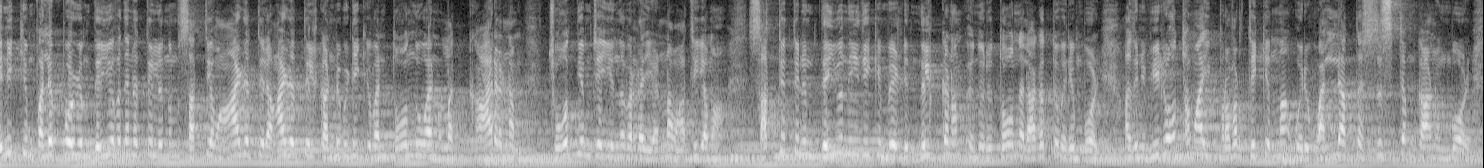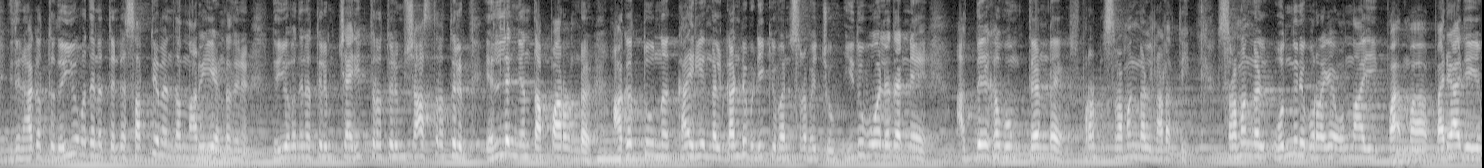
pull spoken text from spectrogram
എനിക്കും പലപ്പോഴും ദൈവവചനത്തിൽ നിന്നും സത്യം ആഴത്തിൽ ആഴത്തിൽ കണ്ടുപിടിക്കുവാൻ തോന്നുവാനുള്ള കാരണം ചോദ്യം ചെയ്യുന്നവരുടെ എണ്ണം അധികമാണ് സത്യത്തിനും ദൈവനീതിക്കും വേണ്ടി നിൽക്കണം എന്നൊരു തോന്നൽ അകത്ത് വരുമ്പോൾ അതിന് വിരോധമായി പ്രവർത്തിക്കുന്ന ഒരു വല്ലാത്ത സിസ്റ്റം കാണുമ്പോൾ ഇതിനകത്ത് ദൈവവചനത്തിന്റെ സത്യം എന്തെന്നറിയേണ്ടതിന് ദൈവവചനത്തിലും ചരിത്രത്തിലും ശാസ്ത്രത്തിലും എല്ലാം ഞാൻ തപ്പാറുണ്ട്. അകത്തുനിന്ന് കാര്യങ്ങൾ കണ്ടുപിടിക്കുവാൻ ശ്രമിച്ചു. ഇതുപോലെ തന്നെ അദ്ദേഹവും തേണ്ട ശ്രമങ്ങൾ നടത്തി. ശ്രമങ്ങൾ ഒന്നിനു പുറകെ ഒന്നായി പ-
